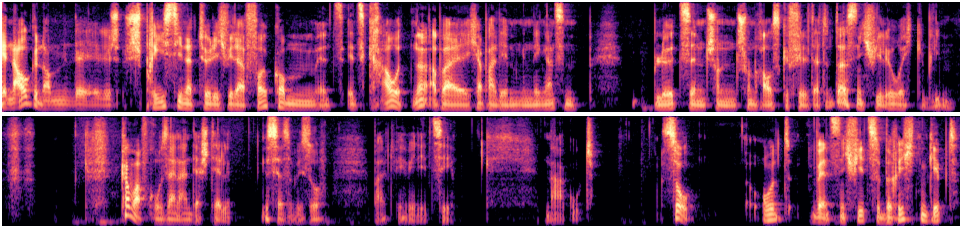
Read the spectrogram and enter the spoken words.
genau genommen äh, sprießt die natürlich wieder vollkommen ins, ins Kraut, ne? aber ich habe halt eben den ganzen Blödsinn schon, schon rausgefiltert und da ist nicht viel übrig geblieben. Kann man froh sein an der Stelle. Ist ja sowieso bald WWDC. Na gut. So, und wenn es nicht viel zu berichten gibt,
